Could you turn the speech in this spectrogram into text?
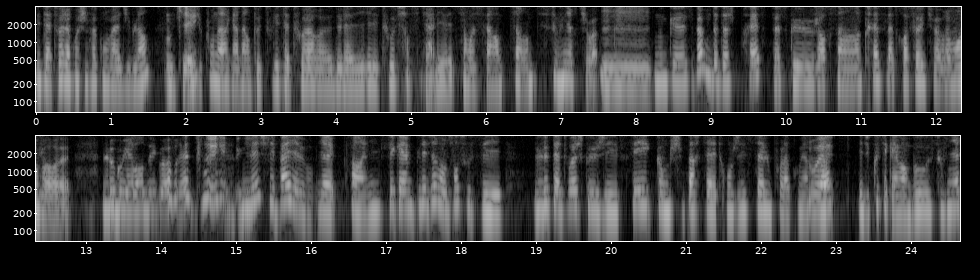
des tatouages la prochaine fois qu'on va à Dublin. Ok. Et du coup, on a regardé un peu tous les tatoueurs de la ville et tout. Et puis on s'est dit, allez, vas-y, on va se faire un petit, un petit souvenir, tu vois. Mmh. Donc, euh, c'est pas mon tatouage préf parce que, genre, c'est un trèfle à trois feuilles, tu vois, vraiment, genre, euh, logo irlandais, quoi, presque. Mais je sais pas, il y a- il y a- enfin, il me fait quand même plaisir dans le sens où c'est le tatouage que j'ai fait quand je suis partie à l'étranger seule pour la première fois. Et du coup, c'est quand même un beau souvenir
